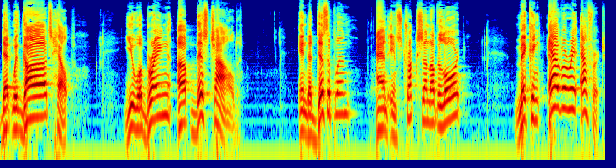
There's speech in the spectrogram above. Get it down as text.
that with God's help, you will bring up this child in the discipline and instruction of the Lord, making every effort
